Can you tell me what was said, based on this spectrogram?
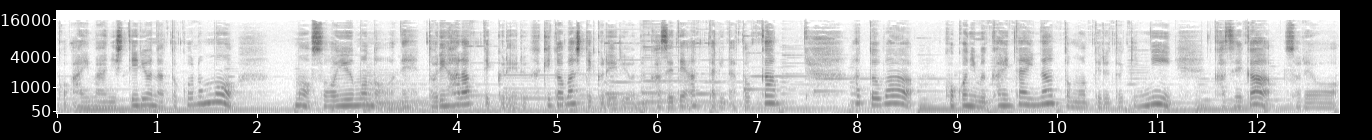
こう曖昧にしているようなところももうそういうものをね取り払ってくれる吹き飛ばしてくれるような風であったりだとかあとはここに向かいたいなと思ってる時に風がそれを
